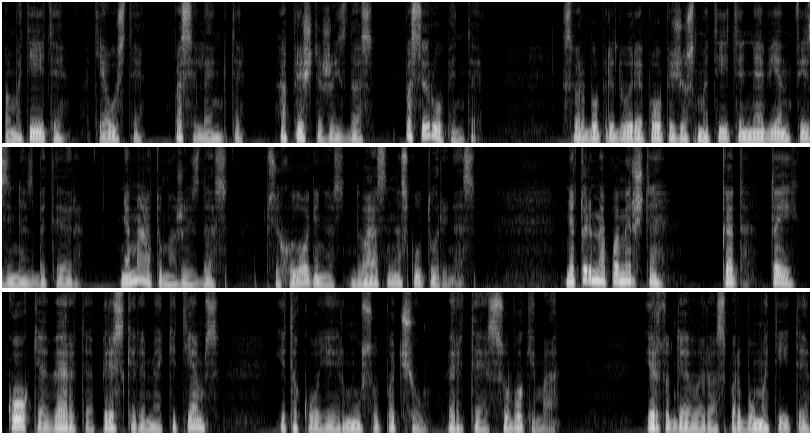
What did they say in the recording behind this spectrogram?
pamatyti, atjausti, pasilenkti, aprišti žaizdas, pasirūpinti Svarbu pridūrė popiežius matyti ne vien fizinės, bet ir nematomas žaizdas - psichologinės, dvasinės, kultūrinės. Neturime pamiršti, kad tai, kokią vertę priskiriame kitiems, įtakoja ir mūsų pačių vertės suvokimą. Ir todėl yra svarbu matyti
